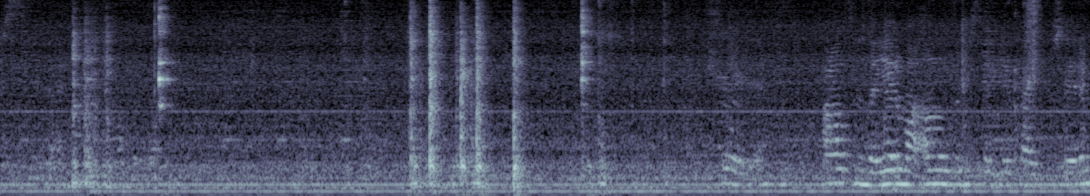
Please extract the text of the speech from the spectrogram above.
Bismillahirrahmanirrahim. Şöyle altında yarıma aldım takipçilerim.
